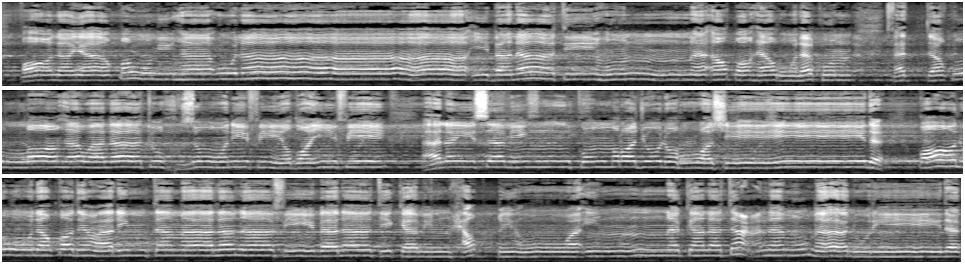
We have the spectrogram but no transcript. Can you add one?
قال يا قوم هؤلاء بناتي هن أطهر لكم. فاتقوا الله ولا تخزون في ضيفي. أليس منكم رجل رشيد؟ قالوا لقد علمت ما لنا في بناتك من حق وإنك لتعلم ما نريد.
